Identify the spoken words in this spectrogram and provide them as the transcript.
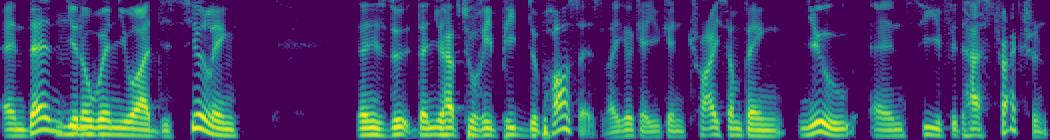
And then, you know, Mhm. when you are at the ceiling, then, it's the, then you have to repeat the process. Like, okay, you can try something new and see if it has traction,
